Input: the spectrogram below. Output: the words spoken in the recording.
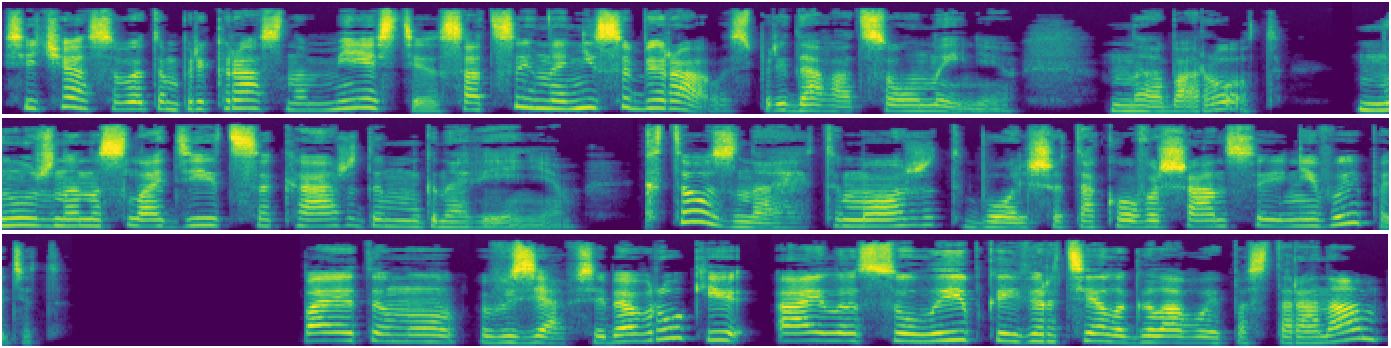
Сейчас в этом прекрасном месте Сацина не собиралась предаваться унынию. Наоборот, нужно насладиться каждым мгновением. Кто знает, может, больше такого шанса и не выпадет. Поэтому, взяв себя в руки, Айла с улыбкой вертела головой по сторонам,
